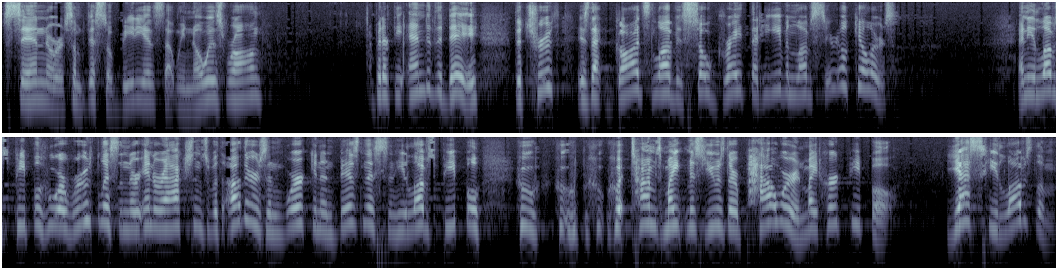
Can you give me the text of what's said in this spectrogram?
sin or some disobedience that we know is wrong. But at the end of the day, the truth is that God's love is so great that He even loves serial killers. And He loves people who are ruthless in their interactions with others and work and in business. And He loves people who, who, who, who at times might misuse their power and might hurt people. Yes, He loves them.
